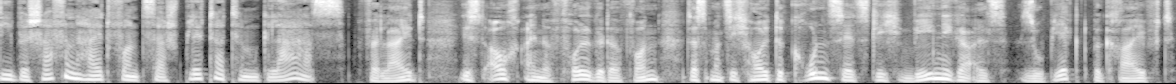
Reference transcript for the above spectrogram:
die Beschaffenheit von zersplittertem Glas verleiht, ist auch eine Folge davon, dass man sich heute grundsätzlich weniger als Subjekt begreift,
